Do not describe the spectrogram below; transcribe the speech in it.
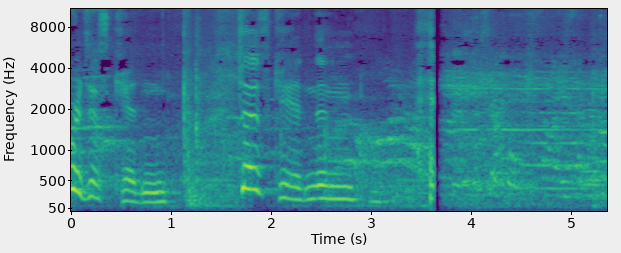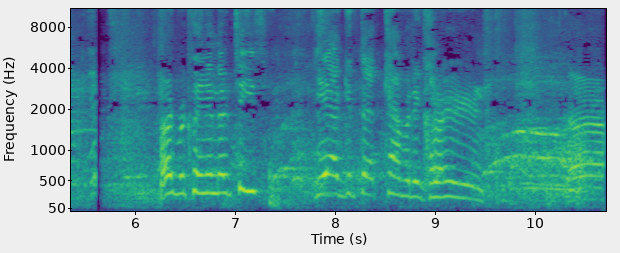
we're just kidding. Just kidding. Alright, we're cleaning their teeth. Yeah, get that cavity clean. Yeah.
